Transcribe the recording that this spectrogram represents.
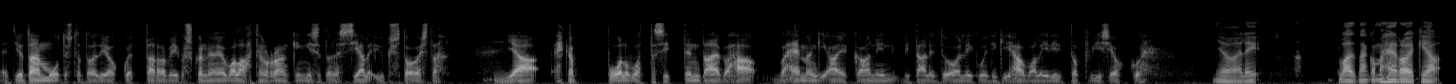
että jotain muutosta tuo joukkue tarvii, koska ne on jo valahtanut rankingissa tuonne siellä 11. Mm. Ja ehkä puoli vuotta sitten tai vähän vähemmänkin aikaa, niin Vitality oli kuitenkin ihan validi top 5 joukkue. Joo, eli laitetaanko me Heroikia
